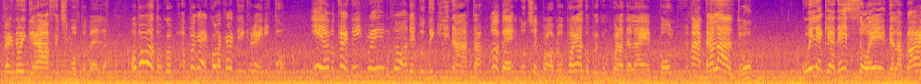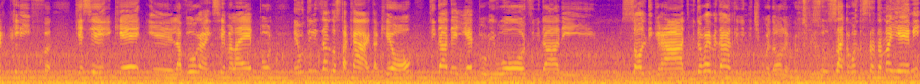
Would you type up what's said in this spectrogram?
per noi grafici molto bella. Ho provato a pagare con la carta di credito e la carta di credito ha detto declinata. Vabbè, non c'è problema. Ho pagato poi con quella della Apple. Ah, tra l'altro, quella che adesso è della Barcliff, che, si, che eh, lavora insieme alla Apple e utilizzando sta carta che ho, ti dà degli Apple Rewards, mi dà dei soldi gratis, mi dovrebbe dare altri 25 dollari perché ho speso un sacco quando sono stato a Miami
